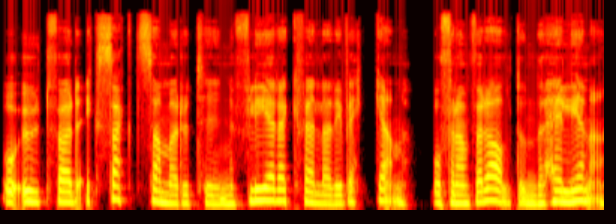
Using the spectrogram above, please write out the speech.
och utförde exakt samma rutin flera kvällar i veckan och framförallt under helgerna.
